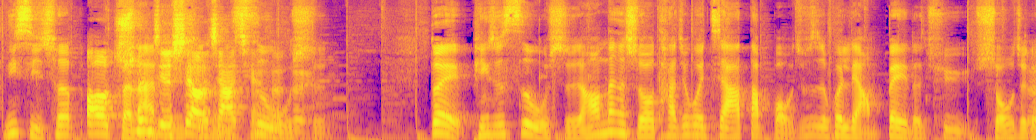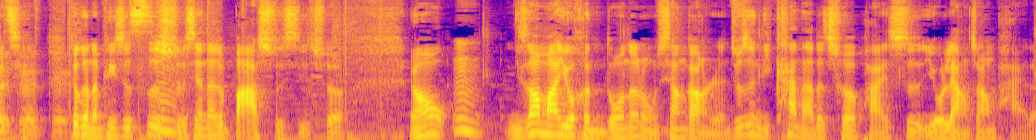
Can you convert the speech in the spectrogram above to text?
你洗车哦，春节是要加钱四五十。对，平时四五十，然后那个时候他就会加 double，就是会两倍的去收这个钱，就可能平时四十，现在就八十洗车，然后，嗯，你知道吗？有很多那种香港人，就是你看他的车牌是有两张牌的，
